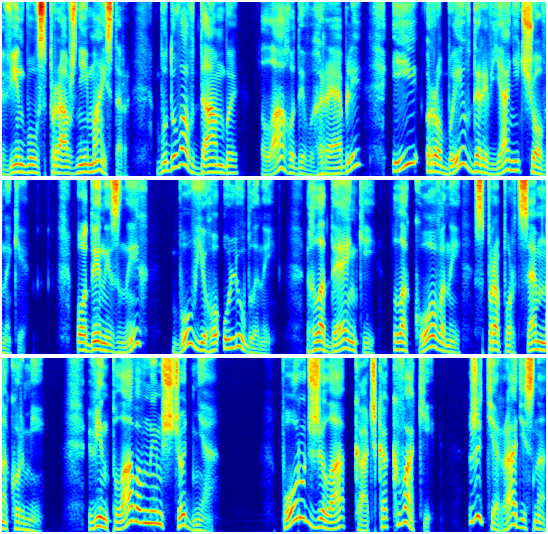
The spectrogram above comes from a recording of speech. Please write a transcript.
Він був справжній майстер, будував дамби, лагодив греблі і робив дерев'яні човники. Один із них був його улюблений, гладенький, лакований, з прапорцем на кормі. Він плавав ним щодня. Поруч жила качка Квакі, життєрадісна,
